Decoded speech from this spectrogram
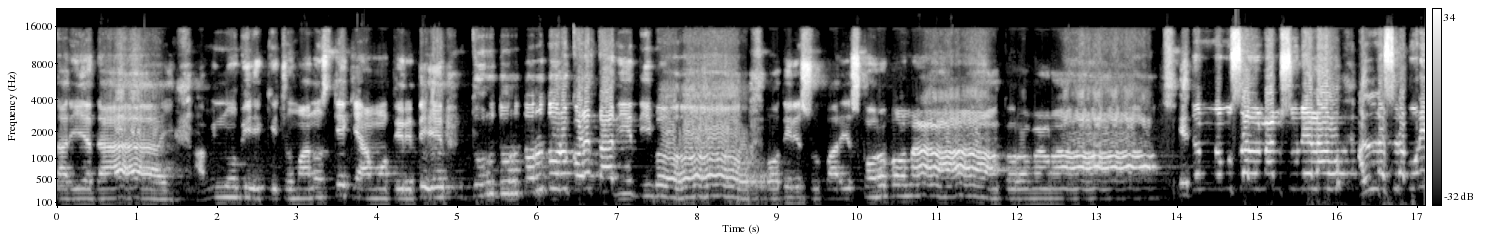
তাড়িয়ে দেয়, আমি নবী কিছু মানুষকে কেয়ামতের দিন দূর দূর দূর দূর করে তাড়িয়ে দিব। ওদের সুপারিশ করব না করব না। এজন্য মুসলমান শুনে নাও। আল্লাহ সূরা বনি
